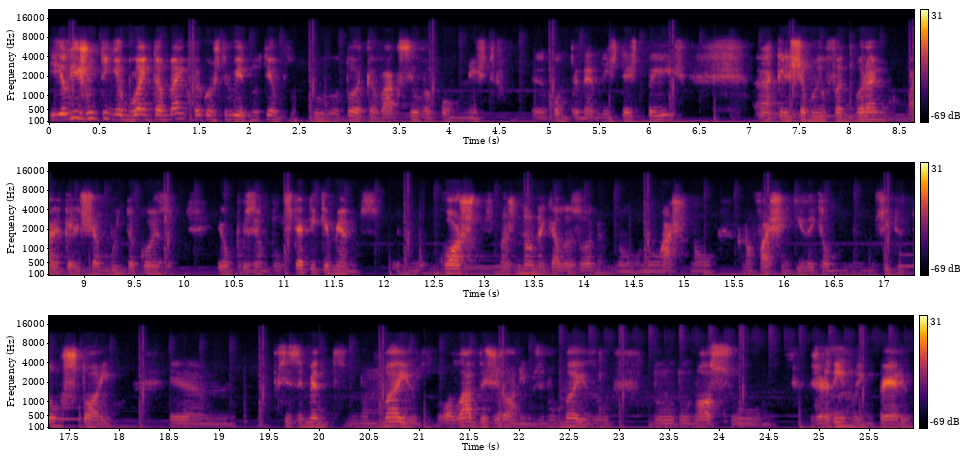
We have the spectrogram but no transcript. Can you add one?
E ali juntinho a Belém também, que foi construído no tempo do Dr. Cavaco Silva como ministro, eh, como primeiro-ministro deste país. Há quem lhe chama o elefante branco, há quem lhe chama muita coisa. Eu, por exemplo, esteticamente gosto, mas não naquela zona. Não, não acho que não, não faz sentido aquele um sítio tão histórico um, precisamente no meio, ao lado de Jerónimos e no meio do, do, do, nosso Jardim do Império,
